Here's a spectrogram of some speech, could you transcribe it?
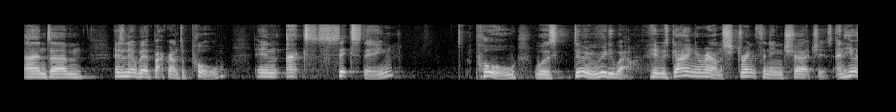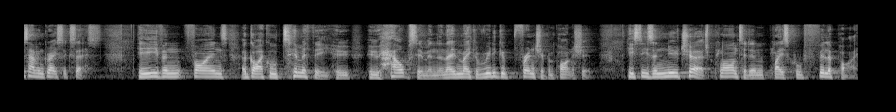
And um, here's a little bit of background to Paul. In Acts 16, Paul was doing really well. He was going around strengthening churches and he was having great success. He even finds a guy called Timothy who, who helps him and they make a really good friendship and partnership. He sees a new church planted in a place called Philippi.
